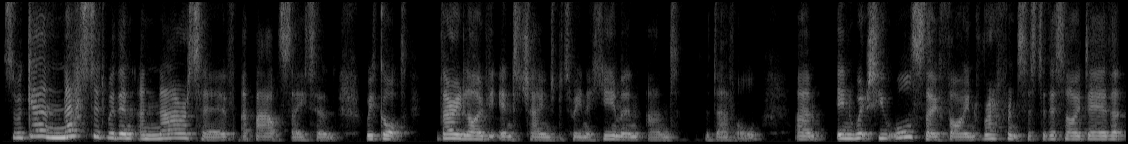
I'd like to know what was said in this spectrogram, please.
So, again, nested within a narrative about Satan, we've got very lively interchange between a human and the devil, um, in which you also find references to this idea that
